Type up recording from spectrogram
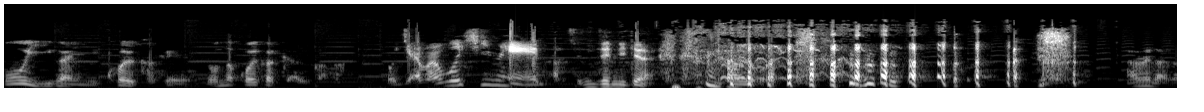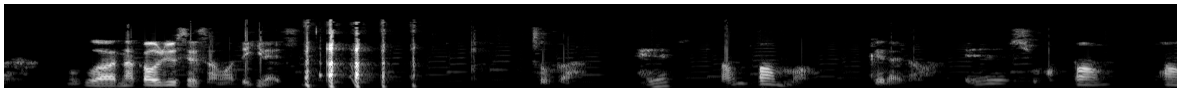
多い以外に声かけ、どんな声かけあるかな。お邪魔虫めあ、全然似てない。ダメだな。僕は中尾流星さんはできないですね。そうか。えアンパンマン。けないな。えー、食パン、パン、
